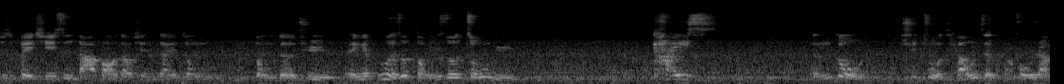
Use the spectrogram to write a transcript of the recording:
就是被骑士打爆到现在，终于懂得去，应该不能说懂，是说终于开始能够去做调整，然后让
